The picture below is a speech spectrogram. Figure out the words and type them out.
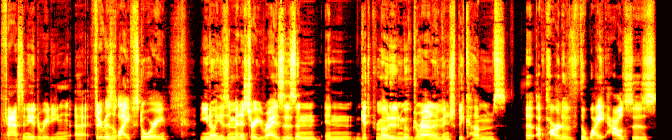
fascinated reading uh, through his life story you know, he's a minister. He rises and and gets promoted and moved around, and eventually becomes a, a, part of the White House's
